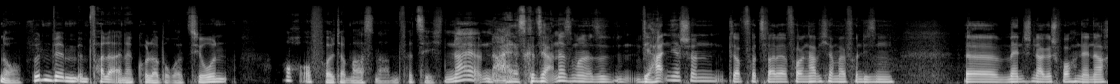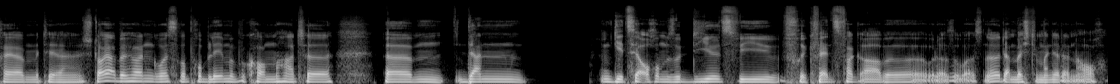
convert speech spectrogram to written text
Genau. Würden wir im, Falle einer Kollaboration auch auf Foltermaßnahmen verzichten. Naja, nein, das kannst du ja anders machen. Also wir hatten ja schon, ich glaube vor zwei, drei Folgen habe ich ja mal von diesem äh, Menschen da gesprochen, der nachher mit der Steuerbehörden größere Probleme bekommen hatte. Ähm, dann geht's ja auch um so Deals wie Frequenzvergabe oder sowas. Ne? Da möchte man ja dann auch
